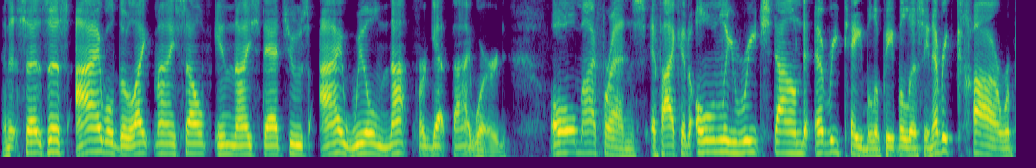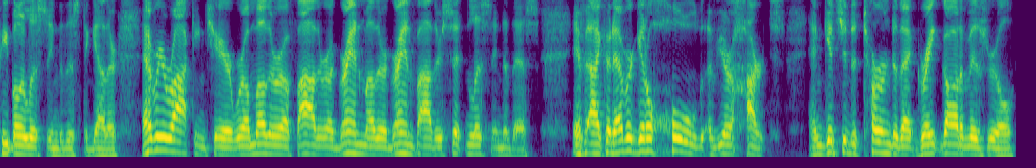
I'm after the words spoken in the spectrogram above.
And it says this I will delight myself in thy statutes. I will not forget thy word. Oh, my friends, if I could only reach down to every table of people listening, every car where people are listening to this together, every rocking chair where a mother, a father, a grandmother, a grandfather sit and listening to this, if I could ever get a hold of your hearts and get you to turn to that great God of Israel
